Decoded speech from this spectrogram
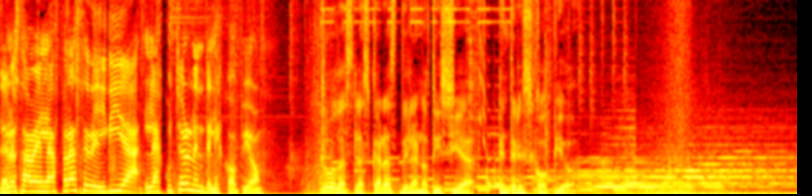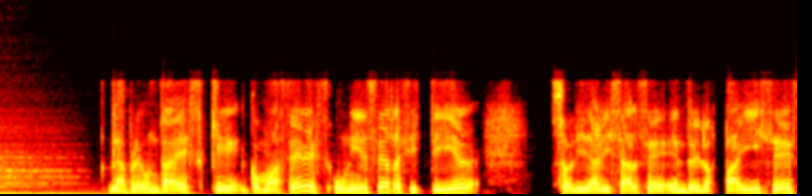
Ya lo saben, la frase del día la escucharon en Telescopio. Todas las caras de la noticia en Telescopio. La pregunta es que cómo hacer es unirse, resistir solidarizarse entre los países,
